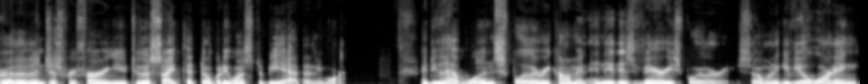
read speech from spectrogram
rather than just referring you to a site that nobody wants to be at anymore. I do have one spoilery comment, and it is very spoilery. So I want to give you a warning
